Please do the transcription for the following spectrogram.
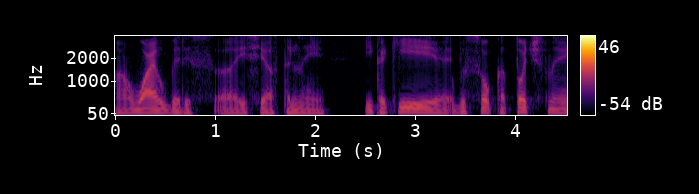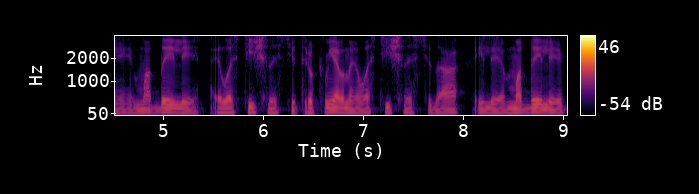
Wildberries а, и все остальные, и какие высокоточные модели эластичности, трехмерной эластичности, да, или модели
